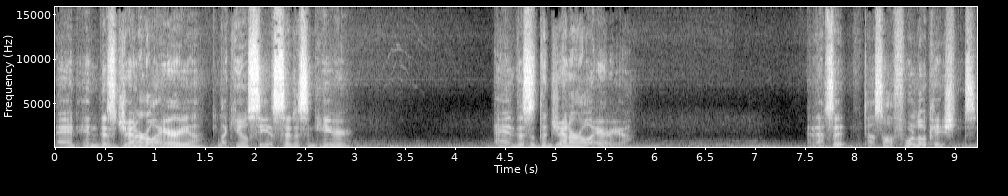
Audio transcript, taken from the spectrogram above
And in this general area, like you'll see a citizen here, and this is the general area. And that's it. That's all four locations.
